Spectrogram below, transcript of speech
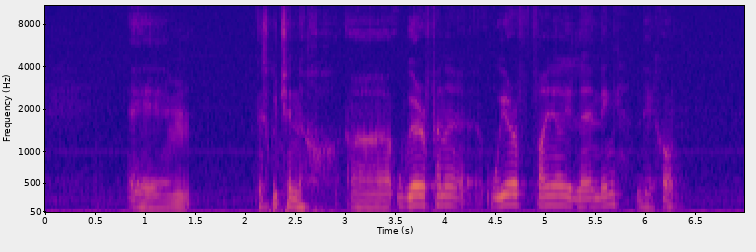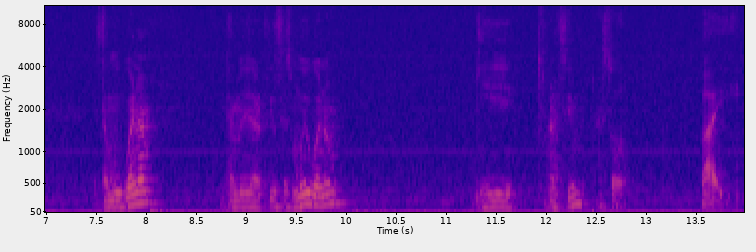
em, escuchen uh, We're, We're Finally Landing de Home. Está muy buena. También el artista es muy bueno. Y ahora sí, es todo. Bye.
